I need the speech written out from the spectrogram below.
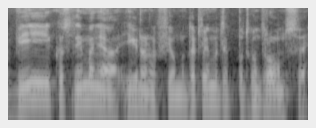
vi kod snimanja igranog filma, dakle, imate pod kontrolom sve.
